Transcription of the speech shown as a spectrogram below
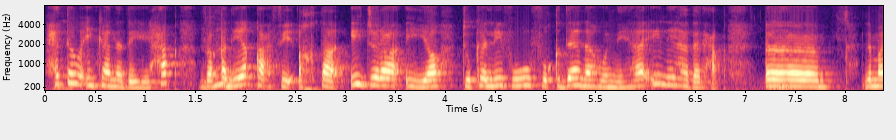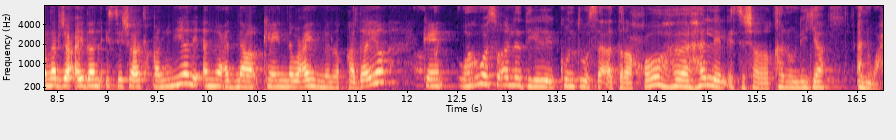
حتى وإن كان لديه حق. فقد يقع في أخطاء إجرائية تكلفه فقدانه النهائي لهذا الحق. آه لما نرجع أيضا للاستشارات القانونية لأنه عندنا كاين نوعين من القضايا. كاين وهو السؤال الذي كنت سأطرحه هل للاستشارة القانونية أنواع؟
